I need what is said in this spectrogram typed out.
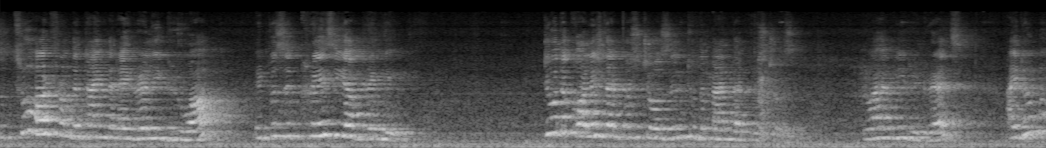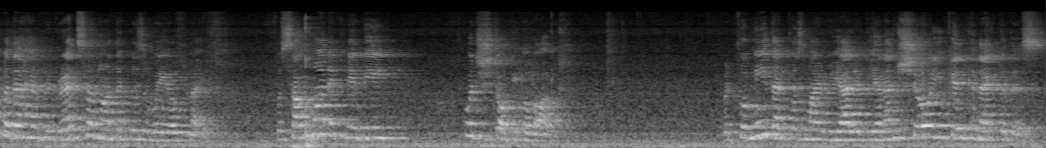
So throughout from the time that I really grew up, it was a crazy upbringing. To the college that was chosen, to the man that was chosen. Do I have any regrets? I don't know whether I have regrets or not, that was a way of life. For someone it may be, what she's talking about. But for me that was my reality and I'm sure you can connect to this.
